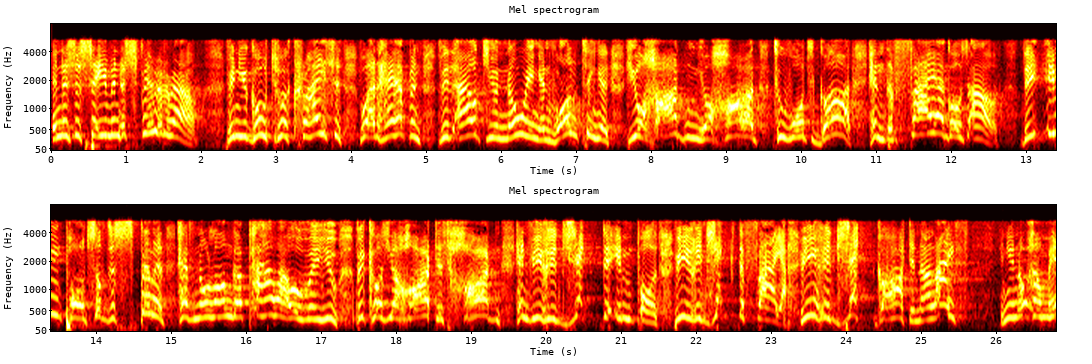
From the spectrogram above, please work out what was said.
And it's the same in the spirit realm. When you go to a crisis, what happens without you knowing and wanting it? You harden your heart towards God, and the fire goes out. The impulse of the Spirit have no longer power over you because your heart is hardened, and we reject the impulse. We reject the fire. We reject God in our life. And you know how many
